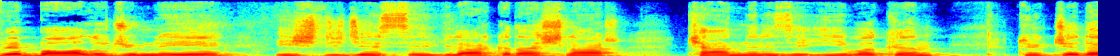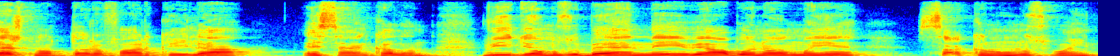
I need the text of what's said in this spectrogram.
ve bağlı cümleyi işleyeceğiz sevgili arkadaşlar. Kendinize iyi bakın. Türkçe ders notları farkıyla esen kalın. Videomuzu beğenmeyi ve abone olmayı sakın unutmayın.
